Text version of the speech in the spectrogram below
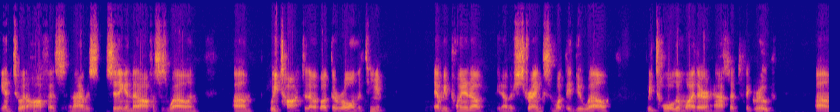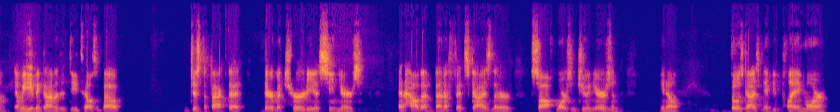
into an office, and I was sitting in that office as well. And um, we talked to them about their role in the team, and we pointed out, you know, their strengths and what they do well. We told them why they're an asset to the group, um, and we even got into details about just the fact that their maturity as seniors and how that benefits guys that are sophomores and juniors and you know those guys may be playing more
